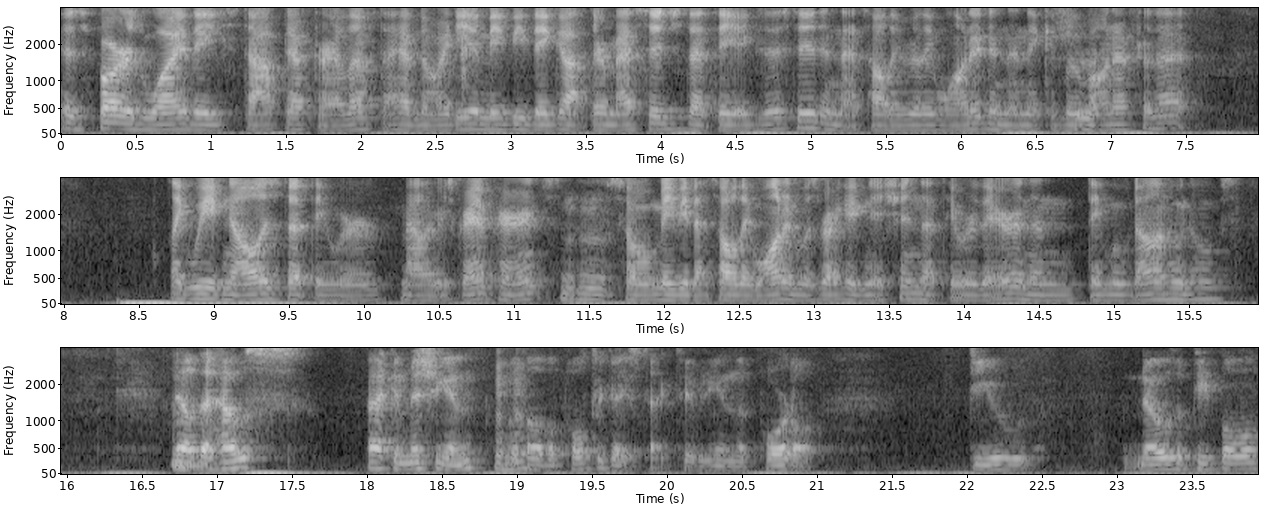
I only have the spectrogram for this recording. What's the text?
As far as why they stopped after I left, I have no idea. Maybe they got their message that they existed and that's all they really wanted, and then they could move on after that. Like we acknowledged that they were Mallory's grandparents, Mhm. so maybe that's all they wanted was recognition that they were there, and then they moved on. Who knows? Now the house back in Michigan with Mhm. all the poltergeist activity and the portal. Do you know the people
